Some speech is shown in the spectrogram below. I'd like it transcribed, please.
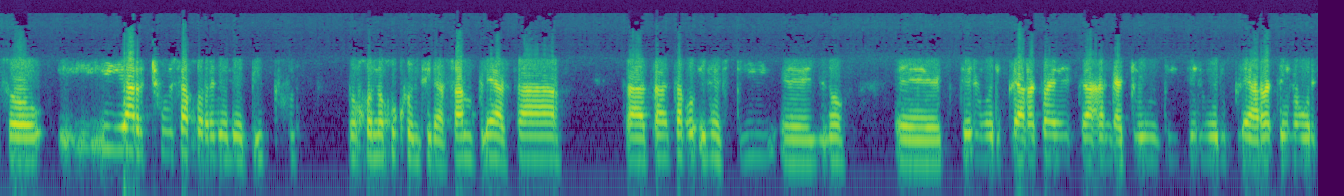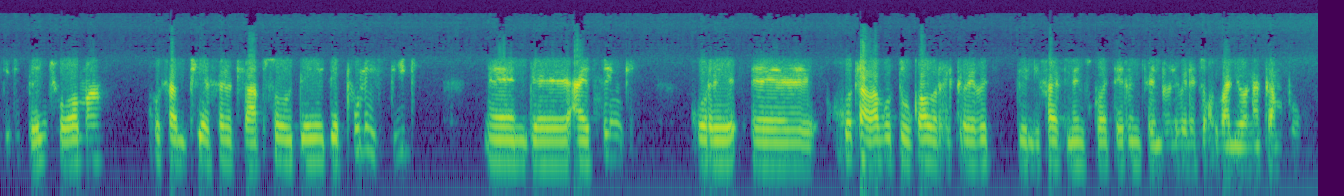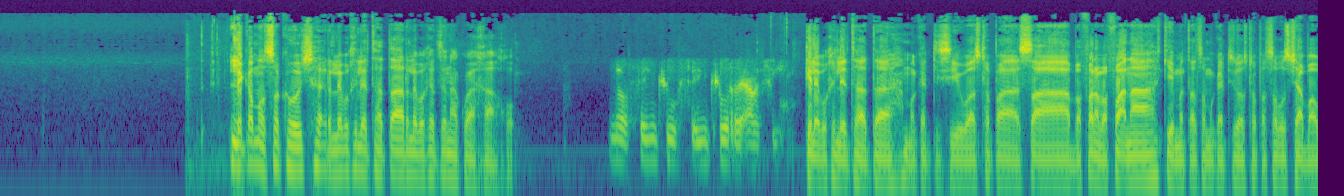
So e ya re thusa gore re be le big pool re kgone go consider some players tsa tsa bo NSD uh, you know eh tse dingwe di-playera tsa under twenty tse dingwe di-playera tse e leng gore ke di-bench warmer go some PSL club. So the the pool is big and uh, I think gore um go tla ba botoka gore re kry re twenty-five men squad e re ntseng re lebeletse go ba le yona kampong le ka moso coach re lebogile thata re lebogetse nako ya gago no thank you thank you re ke lebogile thata mokatisi wa setlhopha sa bafana bafana ke motatsa mokatisi wa setlhopha sa bosetšhaba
